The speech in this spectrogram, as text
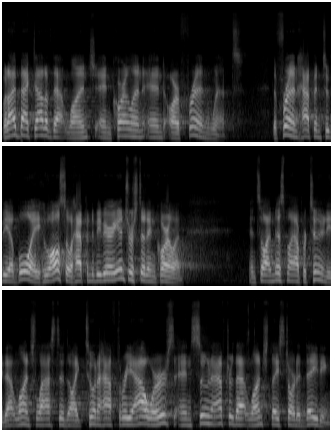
But I backed out of that lunch, and Carlin and our friend went. The friend happened to be a boy who also happened to be very interested in Carlin. And so I missed my opportunity. That lunch lasted like two and a half, three hours, and soon after that lunch, they started dating.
